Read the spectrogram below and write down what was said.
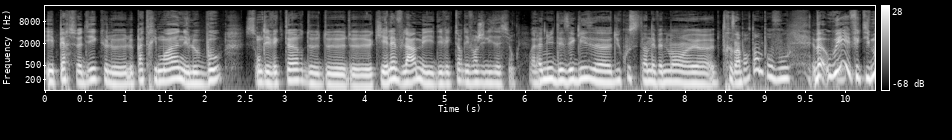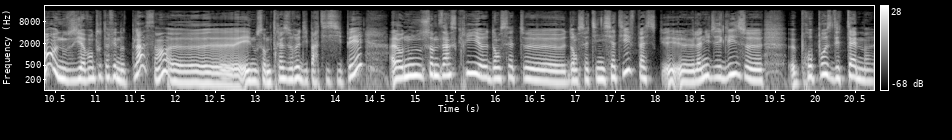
et persuadés que le, patrimoine et le beau sont des vecteurs de, de, qui élèvent l'âme et des vecteurs d'évangélisation. Voilà. La nuit des églises, euh, du coup, c'est un événement euh, très important pour vous? Eh ben, oui, effectivement, nous y avons tout à fait notre place hein, euh, et nous sommes très heureux d'y participer alors nous nous sommes inscrits euh, dans cette, euh, dans cette initiative parce que euh, la Nuit des Églises propose des thèmes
